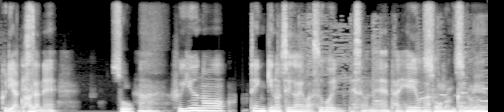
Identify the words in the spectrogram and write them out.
クリアでしたね、そう。はい冬の天気の違いはすごいですよね太平洋側とそうなんですよね。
